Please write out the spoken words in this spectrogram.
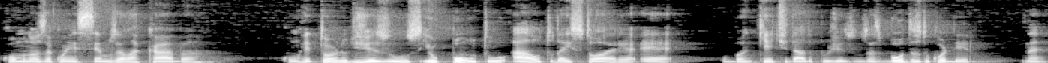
como nós a conhecemos, ela acaba com o retorno de Jesus e o ponto alto da história é o banquete dado por Jesus, as bodas do Cordeiro, né?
